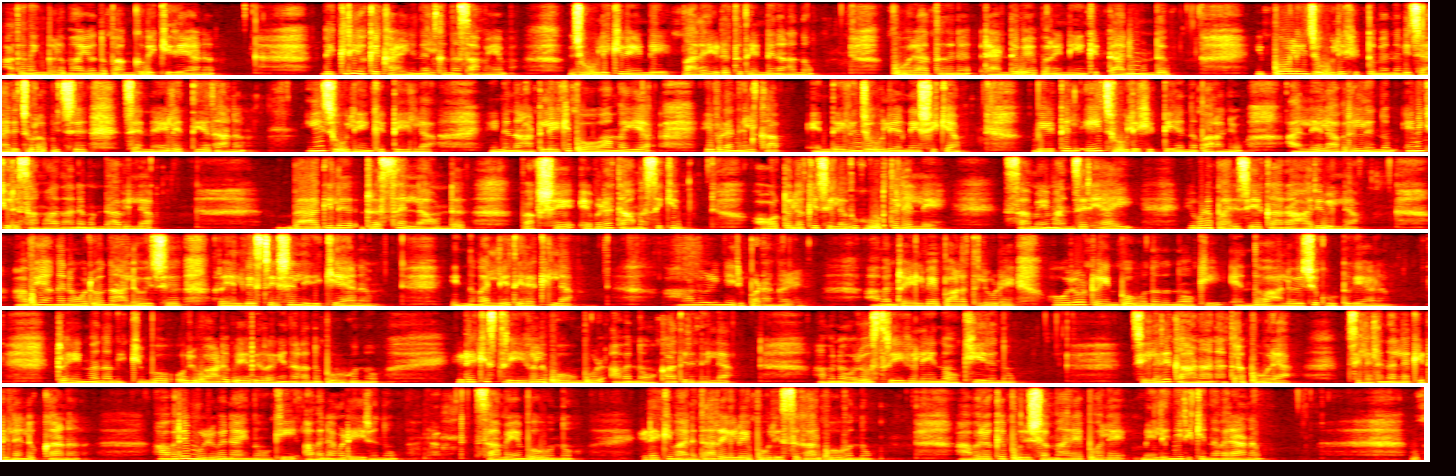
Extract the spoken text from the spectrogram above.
അത് നിങ്ങളുമായി ഒന്ന് പങ്കുവെക്കുകയാണ്. ഡിഗ്രിയൊക്കെ കഴിഞ്ഞു നിൽക്കുന്ന സമയം ജോലിക്ക് വേണ്ടി പലയിടത്ത് തെണ്ടി നടന്നു. പോരാത്തതിന് രണ്ട് പേപ്പർ ഇനിയും കിട്ടാനുമുണ്ട്. ഇപ്പോൾ ഈ ജോലി കിട്ടുമെന്ന് വിചാരിച്ചുറപ്പിച്ച് ചെന്നൈയിലെത്തിയതാണ്. ഈ ജോലിയും കിട്ടിയില്ല. ഇനി നാട്ടിലേക്ക് പോവാൻ വയ്യ. ഇവിടെ നിൽക്കാം. എന്തേലും ജോലി അന്വേഷിക്കാം. വീട്ടിൽ ഈ ജോലി കിട്ടിയെന്ന് പറഞ്ഞു. അല്ലെങ്കിൽ അവരിൽ നിന്നും എനിക്കൊരു സമാധാനമുണ്ടാവില്ല ബാഗിൽ ഡ്രസ്സെല്ലാം ഉണ്ട്. പക്ഷേ എവിടെ താമസിക്കും? ഹോട്ടലൊക്കെ ചിലവ് കൂടുതലല്ലേ? സമയം അഞ്ചരയായി. ഇവിടെ പരിചയക്കാർ ആരുമില്ല. അവ അങ്ങനെ ഓരോന്ന് ആലോചിച്ച് റെയിൽവേ സ്റ്റേഷനിൽ ഇരിക്കുകയാണ്. ഇന്ന് വലിയ തിരക്കില്ല. ആളൊഴിഞ്ഞിരിപ്പടങ്ങൾ അവൻ റെയിൽവേ പാളത്തിലൂടെ ഓരോ ട്രെയിൻ പോകുന്നതും നോക്കി എന്തോ ആലോചിച്ച് കൂട്ടുകയാണ്. ട്രെയിൻ വന്ന് നിൽക്കുമ്പോൾ ഒരുപാട് പേർ ഇറങ്ങി നടന്നു പോകുന്നു. ഇടയ്ക്ക് സ്ത്രീകൾ പോകുമ്പോൾ അവൻ നോക്കാതിരുന്നില്ല. അവൻ ഓരോ സ്ത്രീകളെയും നോക്കിയിരുന്നു. ചിലർ കാണാൻ അത്ര പോരാ. ചിലർ നല്ല കിടിലൻ ലുക്കാണ്. അവരെ മുഴുവനായി നോക്കി അവൻ അവിടെ ഇരുന്നു. സമയം പോകുന്നു. ഇടയ്ക്ക് വനിതാ റെയിൽവേ പോലീസുകാർ പോകുന്നു. അവരൊക്കെ പുരുഷന്മാരെ പോലെ മെലിഞ്ഞിരിക്കുന്നവരാണ്.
